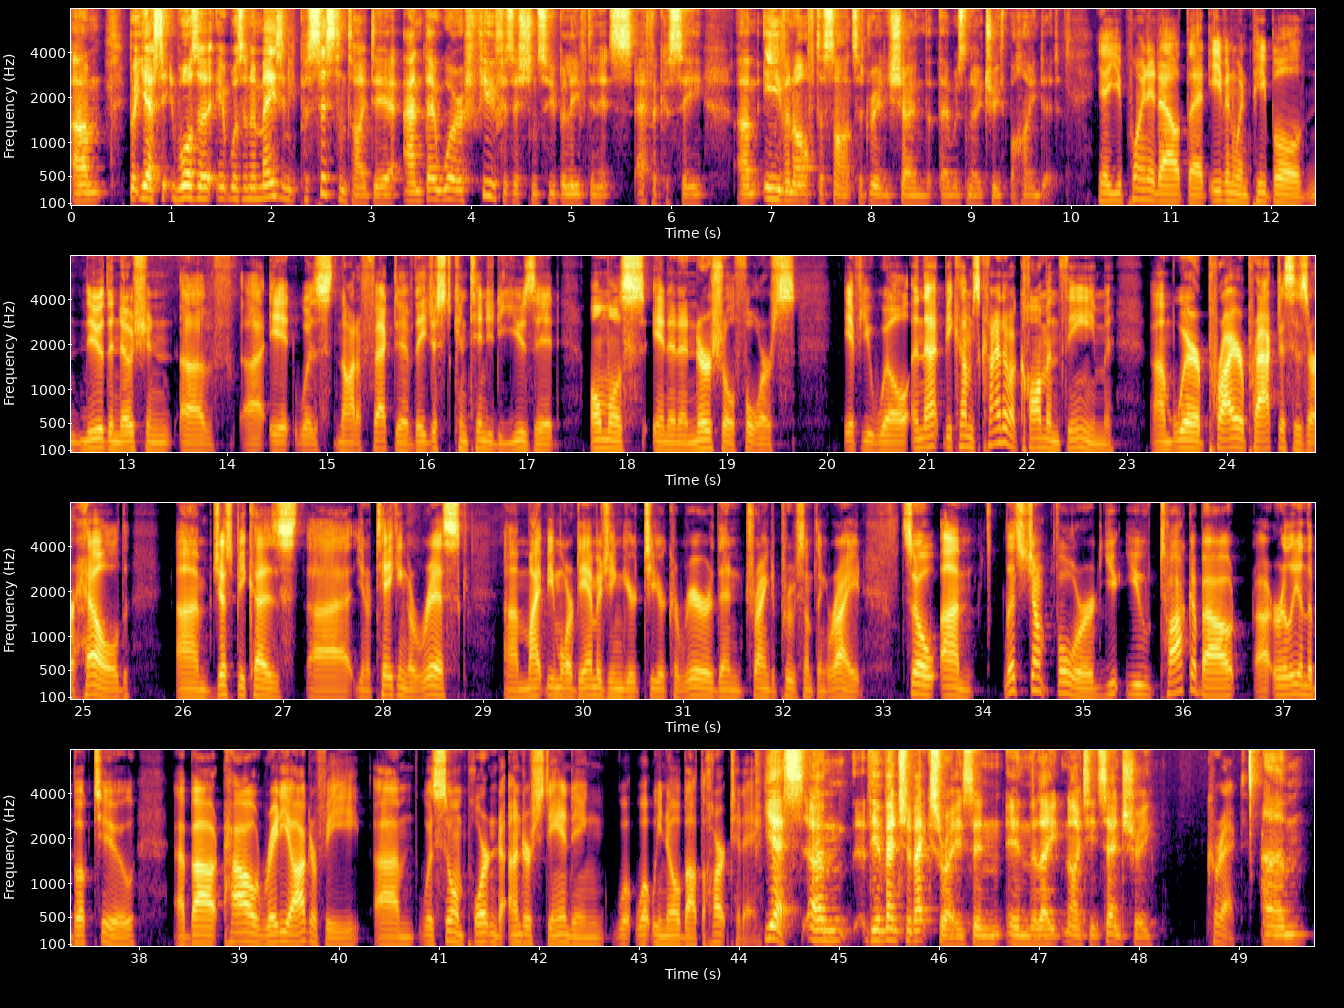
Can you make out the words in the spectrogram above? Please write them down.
Um, but yes, it was a it was an amazingly persistent idea, and there were a few physicians who believed in its efficacy, um, even after science had really shown that there was no truth behind it. Yeah, you pointed out that even when people knew the notion of uh, it was not effective, they just continued to use it almost in an inertial force if you will. And that becomes kind of a common theme um, where prior practices are held um, just because, uh, you know, taking a risk uh, might be more damaging your, to your career than trying to prove something right. So um, let's jump forward. You, you talk about uh, early in the book, too, about how radiography um, was so important to understanding what, what we know about the heart today. Yes, um, the invention of X-rays in, in the late 19th century Correct. Um,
